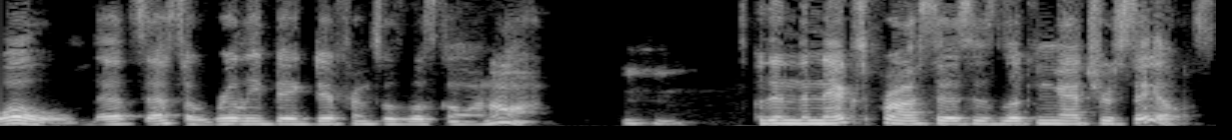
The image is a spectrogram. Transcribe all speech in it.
Whoa, that's that's a really big difference with what's going on. Mm-hmm. So then the next process is looking at your sales.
